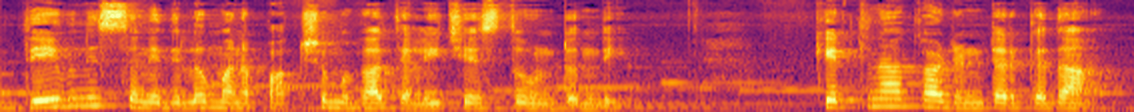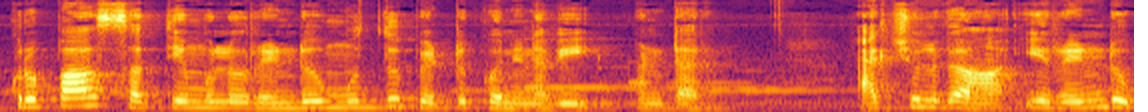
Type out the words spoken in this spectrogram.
దేవుని సన్నిధిలో మన పక్షముగా తెలియచేస్తూ ఉంటుంది. కీర్తనాకాడు అంటారు కదా కృపా సత్యములు రెండు ముద్దు పెట్టుకొనినవి అంటారు. యాక్చువల్గా ఈ రెండు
